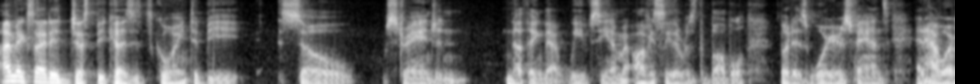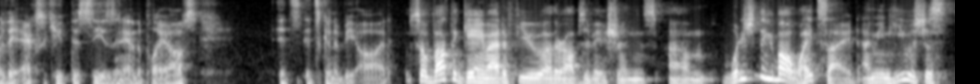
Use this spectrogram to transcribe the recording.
I'm excited just because it's going to be so strange and nothing that we've seen. I mean, obviously there was the bubble, but as Warriors fans and however they execute this season and the playoffs, it's it's going to be odd. So about the game, I had a few other observations. Um, what did you think about Whiteside? I mean, he was just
